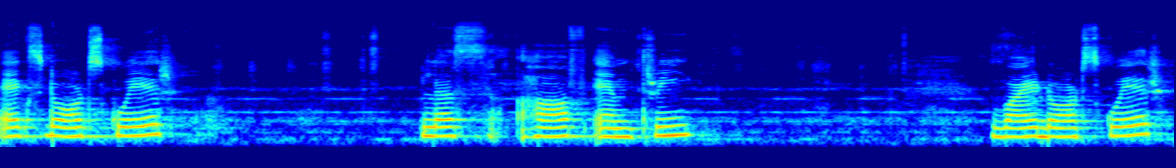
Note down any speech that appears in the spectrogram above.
x dot square plus half m3 y dot square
